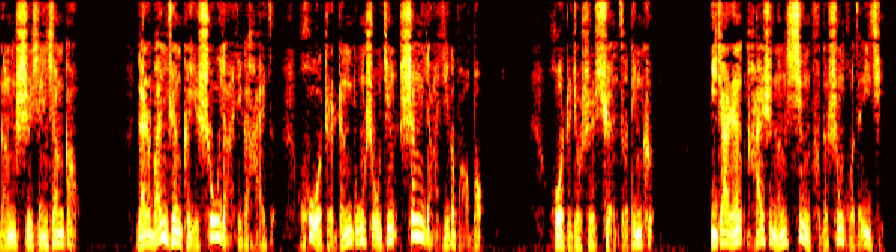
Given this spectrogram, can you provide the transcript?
能事先相告，两人完全可以收养一个孩子，或者人工受精生养一个宝宝，或者就是选择丁克，一家人还是能幸福的生活在一起。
